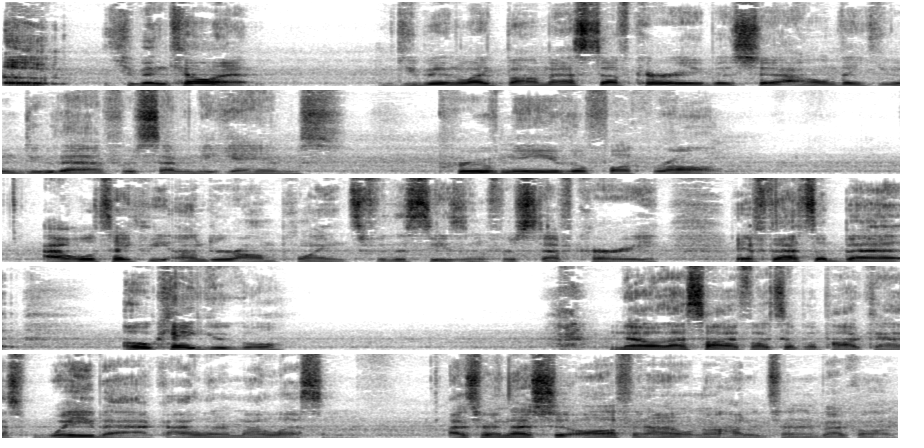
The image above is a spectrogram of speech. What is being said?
Oh. You've been killing it. You've been like bomb ass Steph Curry, but shit, I don't think you can do that for 70 games. Prove me the fuck wrong. I will take the under on points for the season for Steph Curry. If that's a bet, okay, Google. No, that's how I fucked up a podcast way back. I learned my lesson. I turned that shit off and I don't know how to turn it back on.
